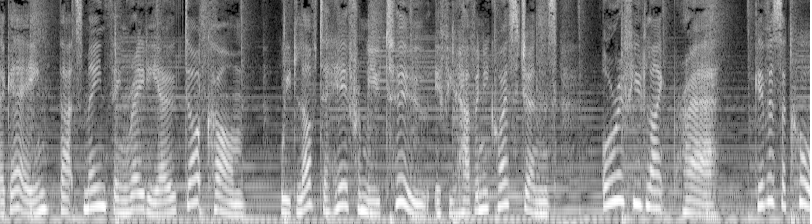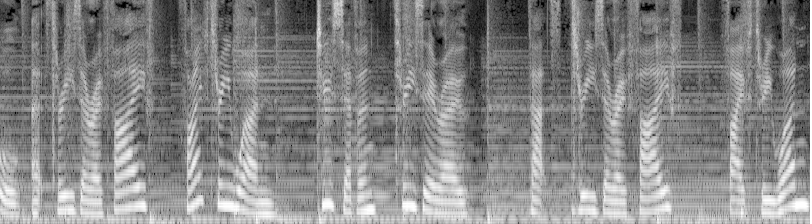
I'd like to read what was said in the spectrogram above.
Again, that's mainthingradio.com. We'd love to hear from you too if you have any questions or if you'd like prayer. Give us a call at 305 531 2730. That's 305 531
